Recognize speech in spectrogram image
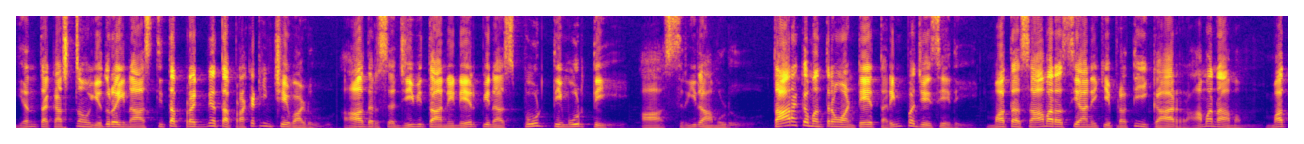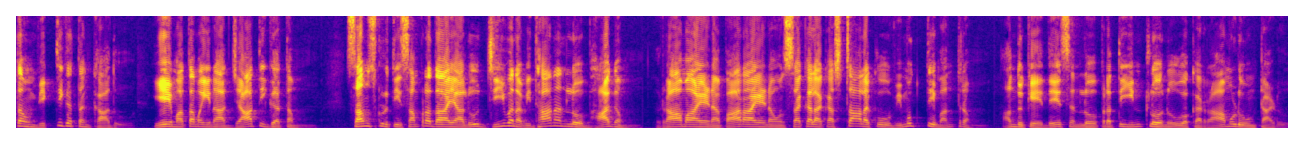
ఎంత కష్టం ఎదురైనా స్థితప్రజ్ఞత ప్రకటించేవాడు. ఆదర్శ జీవితాన్ని నేర్పిన స్ఫూర్తిమూర్తి ఆ శ్రీరాముడు. తారక మంత్రం అంటే తరింపజేసేది. మత సామరస్యానికి ప్రతీక రామనామం. మతం వ్యక్తిగతం కాదు. ఏ మతమైనా జాతిగతం. సంస్కృతి సంప్రదాయాలు జీవన విధానంలో భాగం. రామాయణ పారాయణం సకల కష్టాలకు విముక్తి మంత్రం. అందుకే దేశంలో ప్రతి ఇంట్లోనూ ఒక రాముడు ఉంటాడు.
